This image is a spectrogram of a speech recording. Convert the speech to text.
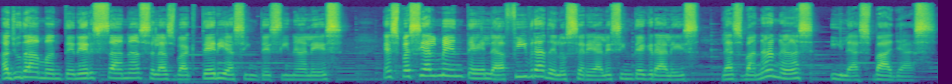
ayuda a mantener sanas las bacterias intestinales, especialmente la fibra de los cereales integrales, las bananas y las bayas.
